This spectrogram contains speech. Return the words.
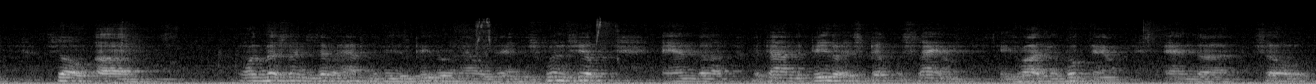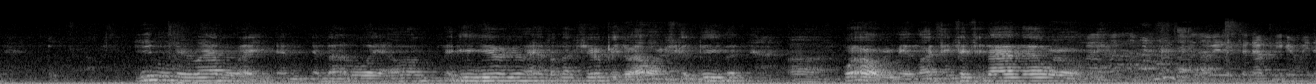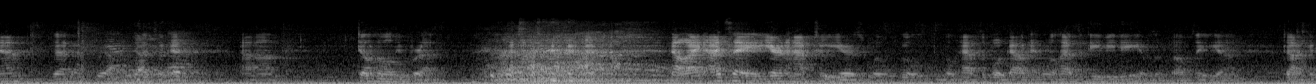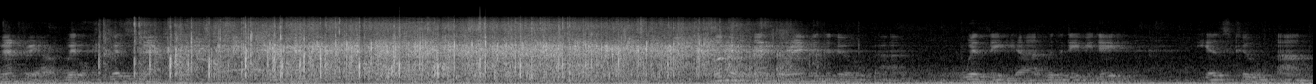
So, uh, one of the best things that's ever happened to me is Peter friendship, and uh, the time that Peter has spent with Sam, he's writing a book now, and uh, so he will elaborate. And, and by the way, how long, maybe a year, year and a half, I'm not sure, Peter, how long it's going to be, but uh, where are we? We in 1959 now? Where are we? Let me just stand up. Can you hear me now? Is that, yeah, that's okay. Um, don't hold your breath. say a year and a half, two years, we'll, we'll, we'll have the book out and we'll have the DVD of the, of the uh, documentary out with, with some. One of the things we're aiming to do uh, with the uh, with the DVD is to um,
